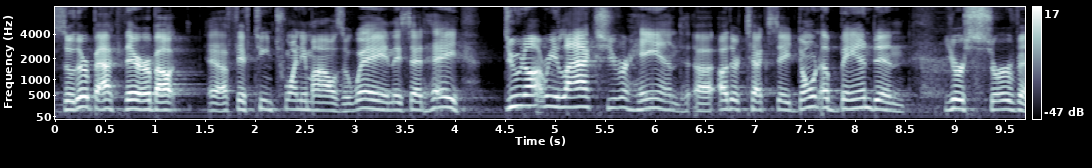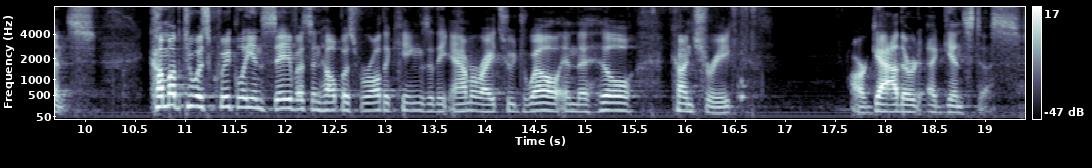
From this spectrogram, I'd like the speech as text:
so they're back there about uh, 15, 20 miles away, and they said, Hey, do not relax your hand. Uh, other texts say, Don't abandon your servants. Come up to us quickly and save us and help us, for all the kings of the Amorites who dwell in the hill country are gathered against us.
